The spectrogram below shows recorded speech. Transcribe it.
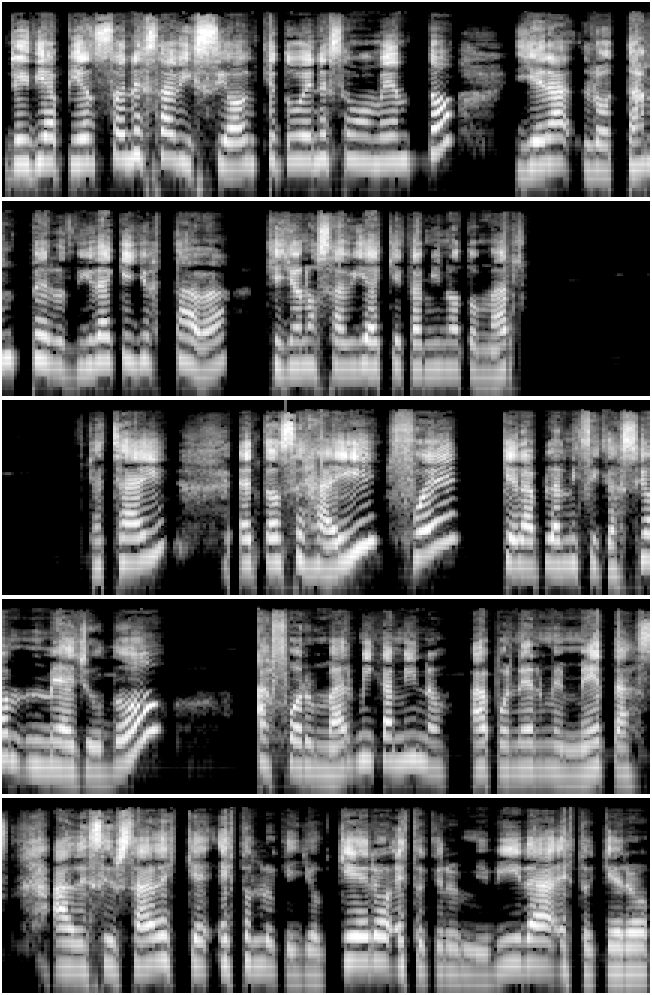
Yo hoy día pienso en esa visión que tuve en ese momento y era lo tan perdida que yo estaba que yo no sabía qué camino tomar. ¿Cachai? Entonces ahí fue que la planificación me ayudó a formar mi camino, a ponerme metas, a decir, sabes que esto es lo que yo quiero, esto quiero en mi vida, esto quiero,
